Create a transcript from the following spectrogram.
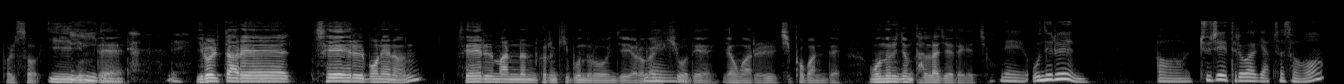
벌써 2일인데 2일입니다. 네. 1월 달에 새해를 보내는 새해를 맞는 그런 기분으로 이제 여러 가지 네. 키워드의 영화를 짚어봤는데 오늘은 좀 달라져야 되겠죠? 네 오늘은 어, 주제에 들어가기 앞서서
